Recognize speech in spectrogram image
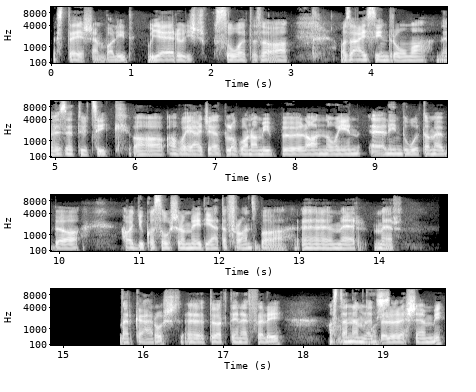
ez teljesen valid. Ugye erről is szólt az a, az iSyndrome nevezetű cikk a, a Voyager blogon, amiből annó én elindultam ebbe a hagyjuk a social médiát a francba, mert, mert mert káros történet felé, aztán nem lett Most belőle semmi.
